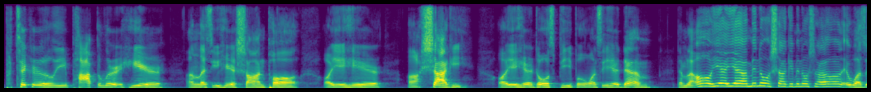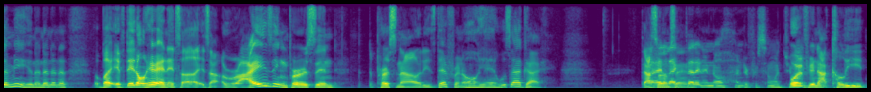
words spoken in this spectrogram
particularly popular here unless you hear Sean Paul or you hear uh, Shaggy or you hear those people. Once you hear them, them like, oh yeah, yeah, me know Shaggy, me know Shaggy. It wasn't me. No, no, no, no. But if they don't hear and it's a it's a rising person, the personality is different. Oh yeah, who's that guy? That's I what I'm like saying. that, I know 100 percent what you. Or mean. if you're not Khalid,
